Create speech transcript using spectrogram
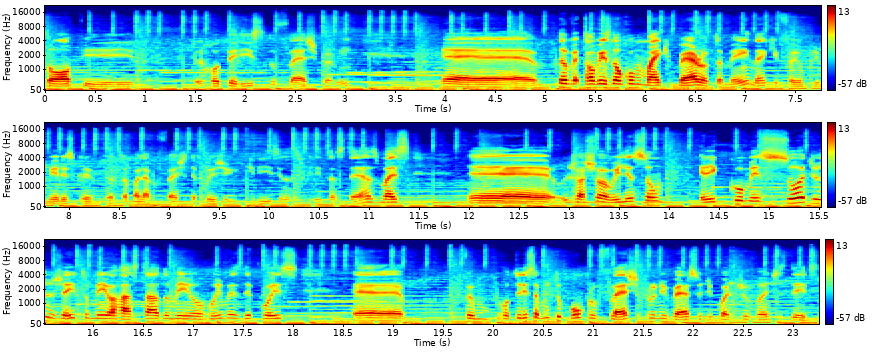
top roteirista do Flash para mim. É, talvez não como Mike Barrow também, né, que foi o primeiro a, escrever, a trabalhar com Flash depois de Crise nas Infinitas Terras, mas é, o Joshua Williamson ele começou de um jeito meio arrastado, meio ruim, mas depois é, foi um roteirista muito bom pro Flash e pro universo de coadjuvantes deles.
